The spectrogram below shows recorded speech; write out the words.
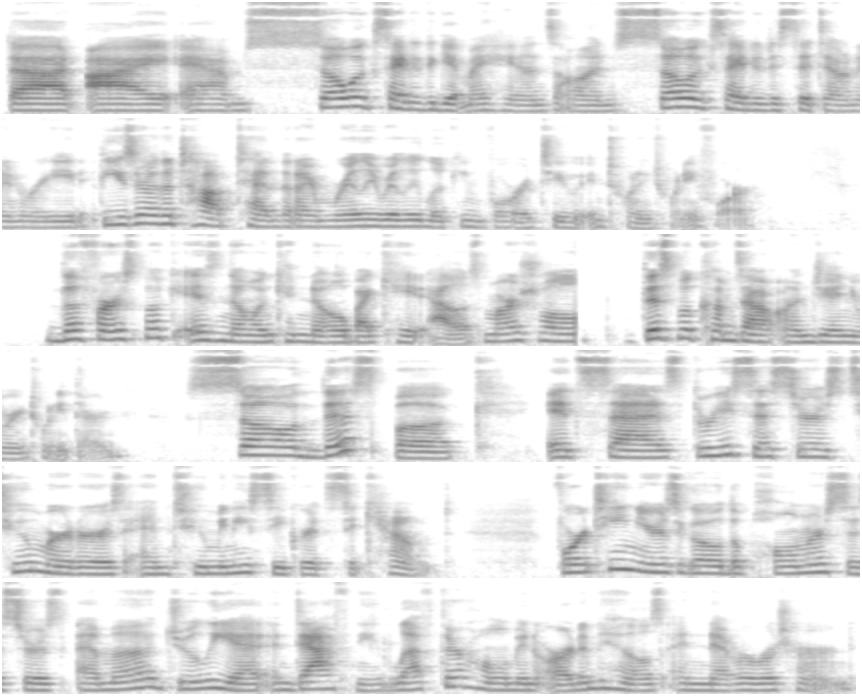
that I am so excited to get my hands on, so excited to sit down and read. These are the top 10 that I'm really, really looking forward to in 2024. The first book is No One Can Know by Kate Alice Marshall. This book comes out on January 23rd. So this book, it says three sisters, two murders, and too many secrets to count. 14 years ago, the Palmer sisters, Emma, Juliet, and Daphne, left their home in Arden Hills and never returned.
